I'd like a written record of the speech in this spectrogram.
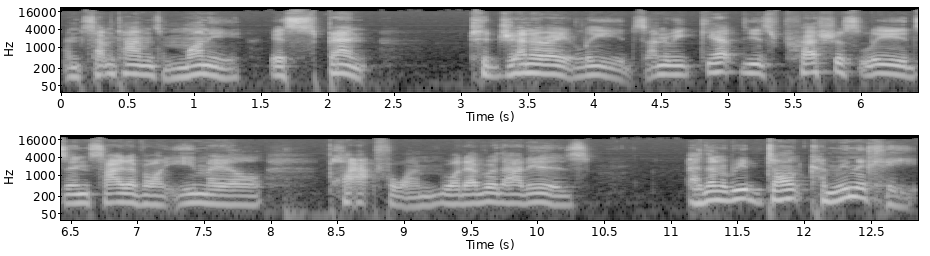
and sometimes money is spent to generate leads. And we get these precious leads inside of our email platform, whatever that is, and then we don't communicate.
